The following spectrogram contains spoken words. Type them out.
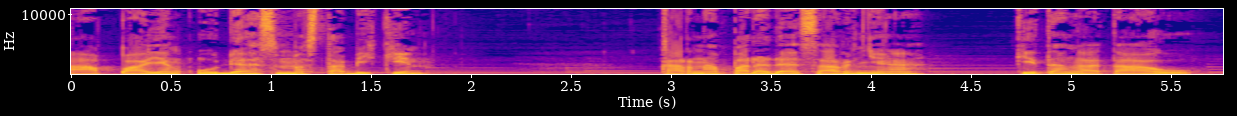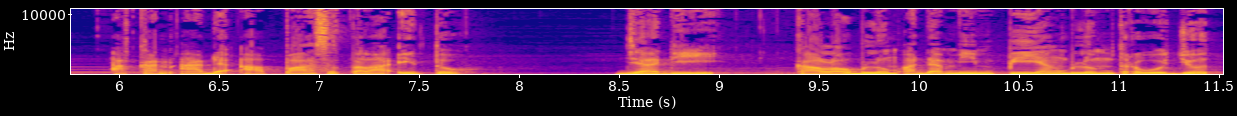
apa yang udah semesta bikin. Karena pada dasarnya kita nggak tahu akan ada apa setelah itu. Jadi, kalau belum ada mimpi yang belum terwujud,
